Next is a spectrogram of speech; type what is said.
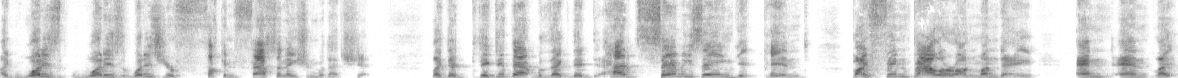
like what is what is what is your fucking fascination with that shit like they they did that with like they had Sami Zayn get pinned by Finn Balor on Monday and and like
